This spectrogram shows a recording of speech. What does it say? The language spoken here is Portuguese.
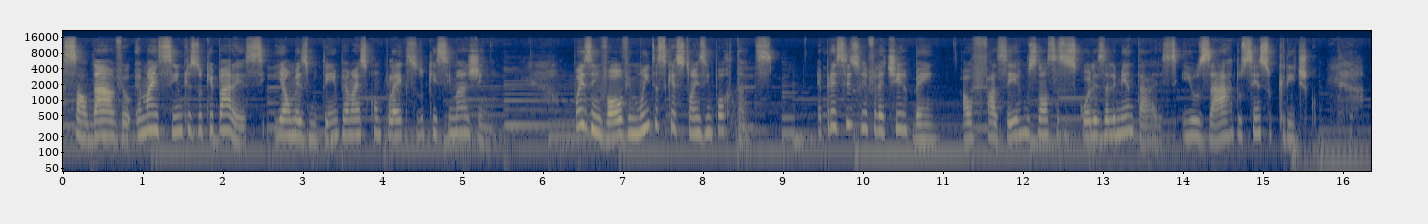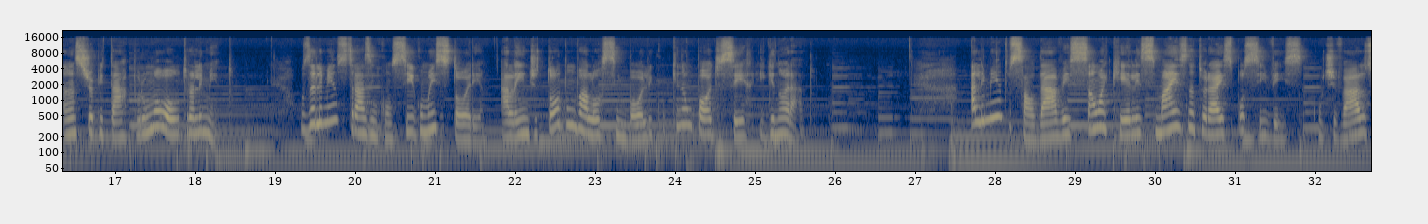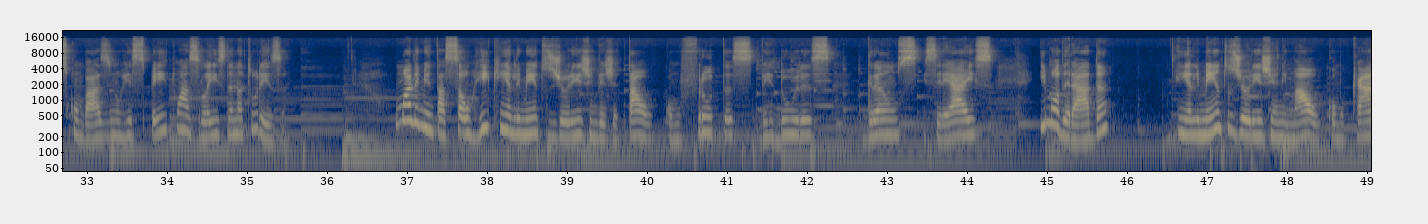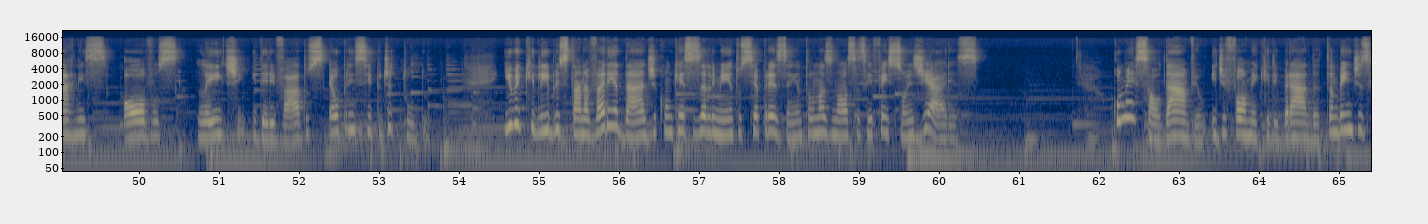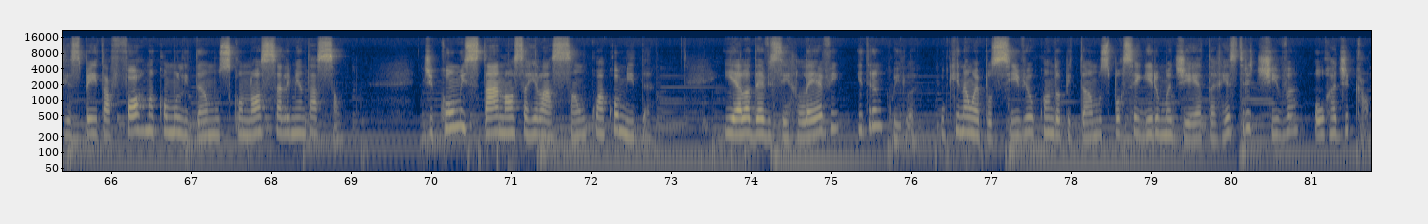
Comer saudável é mais simples do que parece e, ao mesmo tempo, é mais complexo do que se imagina, pois envolve muitas questões importantes. É preciso refletir bem ao fazermos nossas escolhas alimentares e usar do senso crítico antes de optar por um ou outro alimento. Os alimentos trazem consigo uma história, além de todo um valor simbólico que não pode ser ignorado. Alimentos saudáveis são aqueles mais naturais possíveis, cultivados com base no respeito às leis da natureza. Uma alimentação rica em alimentos de origem vegetal, como frutas, verduras, grãos e cereais, e moderada em alimentos de origem animal, como carnes, ovos, leite e derivados, é o princípio de tudo e o equilíbrio está na variedade com que esses alimentos se apresentam nas nossas refeições diárias. Comer saudável e de forma equilibrada também diz respeito à forma como lidamos com nossa alimentação, de como está nossa relação com a comida. E ela deve ser leve e tranquila, o que não é possível quando optamos por seguir uma dieta restritiva ou radical.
